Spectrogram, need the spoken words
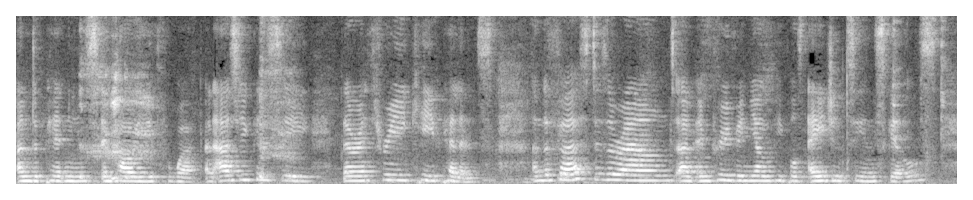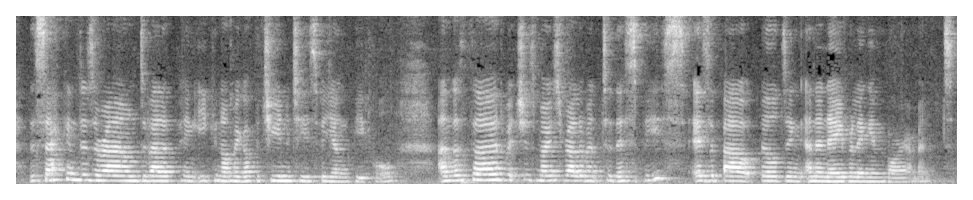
underpins Empower Youth for Work. And as you can see, there are three key pillars. And the first is around um, improving young people's agency and skills. The second is around developing economic opportunities for young people. And the third, which is most relevant to this piece, is about building an enabling environment.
